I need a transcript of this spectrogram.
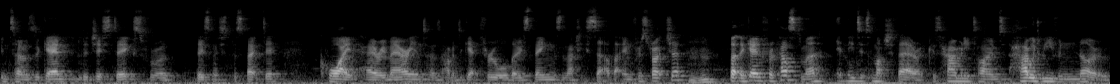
in terms, again, logistics from a business perspective, quite hairy mary in terms of having to get through all those things and actually set up that infrastructure. Mm-hmm. But again, for a customer, it means it's much fairer because how many times, how would we even know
